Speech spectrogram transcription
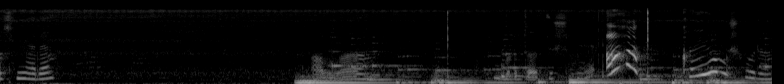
Burası nere? Allah. Burada düşmeye. Aa! Kayıyormuş bura.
